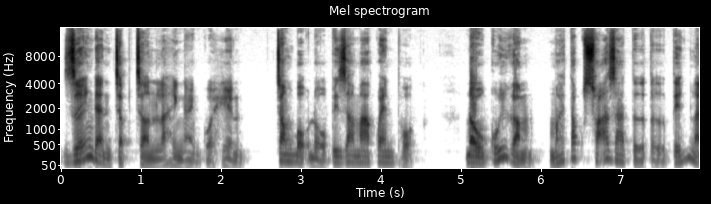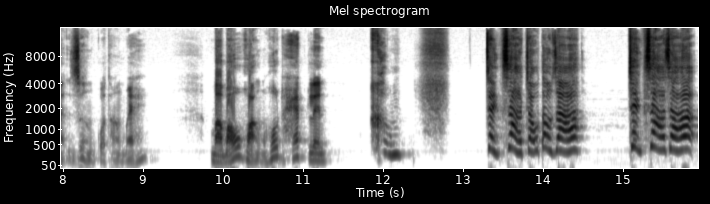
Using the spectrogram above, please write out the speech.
Dưới ánh đèn chập chờn là hình ảnh của Hiền, Trong bộ đồ pyjama quen thuộc. Đầu cúi gằm, Mái tóc xõa ra từ từ tiến lại giường của thằng bé. Bà báo hoảng hốt hét lên, Không! Tránh xa cháu tao ra! Tránh xa ra!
